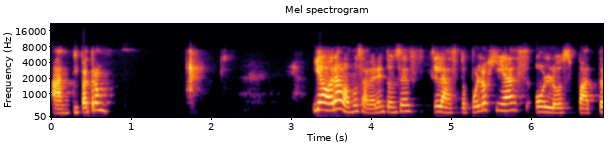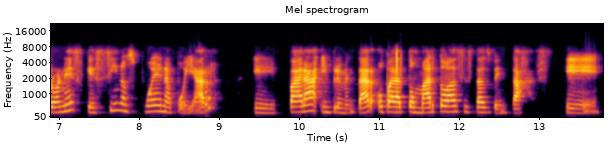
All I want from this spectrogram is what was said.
antipatrón. Y ahora vamos a ver entonces las topologías o los patrones que sí nos pueden apoyar eh, para implementar o para tomar todas estas ventajas. Eh,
